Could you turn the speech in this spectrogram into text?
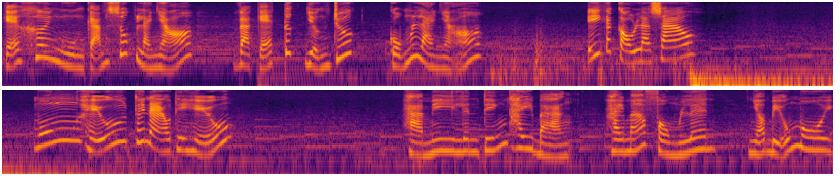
Kẻ khơi nguồn cảm xúc là nhỏ, Và kẻ tức giận trước cũng là nhỏ. Ý các cậu là sao? Muốn hiểu thế nào thì hiểu. Hà mi lên tiếng thay bạn, Hai má phồng lên, Nhỏ biểu môi.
